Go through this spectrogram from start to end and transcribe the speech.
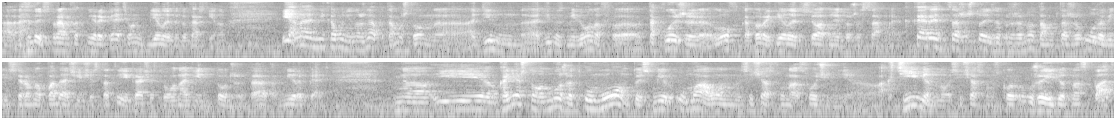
а, то есть в рамках мира 5 он делает эту картину. И она никому не нужна, потому что он а, один, один из миллионов а, такой же лох, который делает все одно и то же самое. Какая разница же, что изображено, там даже уровень все равно подачи частоты и качества, он один, тот же, да, там мира 5. Э, и, конечно, он может умом, то есть мир ума, он сейчас у нас очень э, активен, но сейчас он скоро уже идет на спад.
